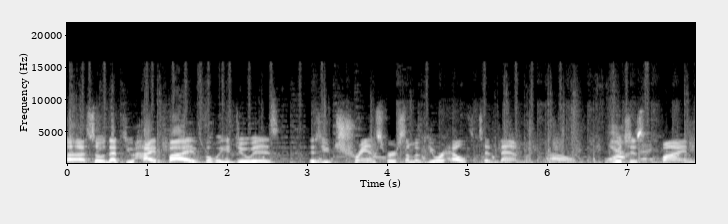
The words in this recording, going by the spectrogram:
uh, so that's you high five, but what you do is is you transfer some of your health to them, Oh. Yeah. which is fine. Yeah,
